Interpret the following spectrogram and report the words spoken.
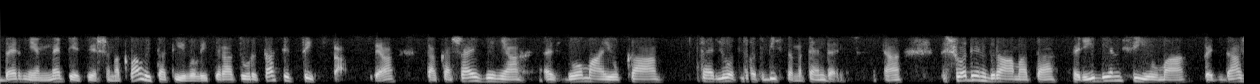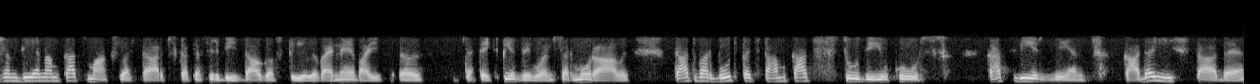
bērniem nepieciešama kvalitatīva literatūra, tas ir cits stāsts. Ja? Tā kā šai ziņā es domāju, ka tā ir ļoti, ļoti bīstama tendence. Ja? Šodien grāmatā, rītdien filmā, pēc dažām dienām kāds mākslas darbs, ka tas ir bijis Daugavspīli vai ne, vai uh, teikt, piedzīvojums ar morāli. Tad varbūt pēc tam kāds studiju kurs, kāds virziens, kāda izstādē,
